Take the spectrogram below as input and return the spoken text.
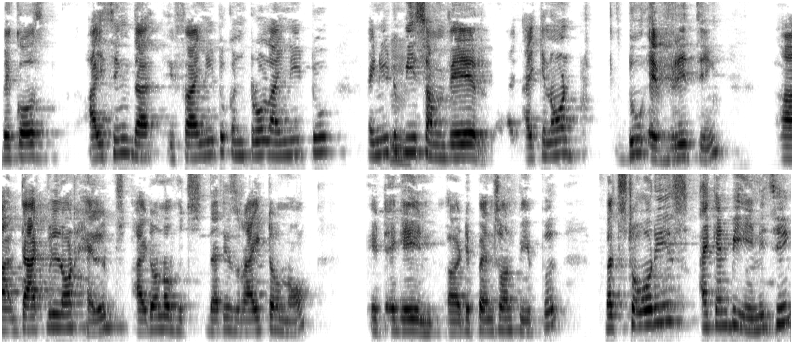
because I think that if I need to control I need to I need to be somewhere I cannot do everything that will not help. I don't know which that is right or no. it again uh, depends on people but stories i can be anything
